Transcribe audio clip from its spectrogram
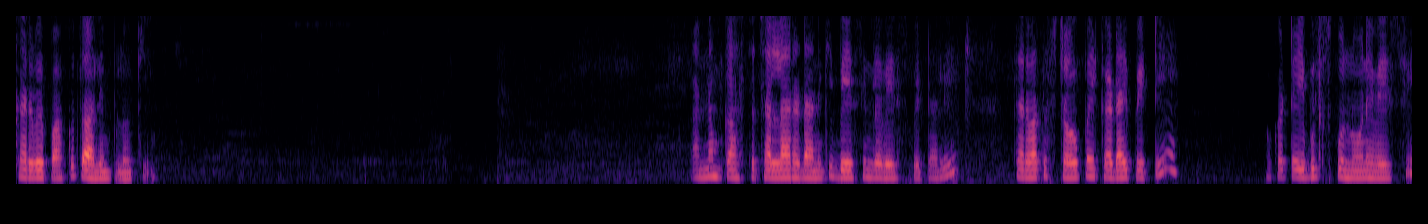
కరివేపాకు తాలింపులోకి. అన్నం కాస్త చల్లారడానికి బేసిన్లో వేసి పెట్టాలి. తర్వాత స్టవ్ పై కడాయి పెట్టి ఒక టేబుల్ స్పూన్ నూనె వేసి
